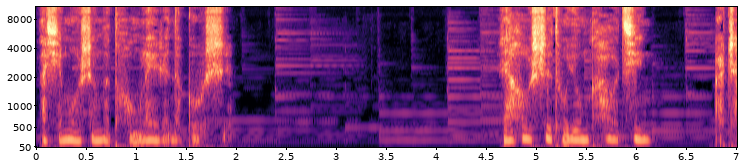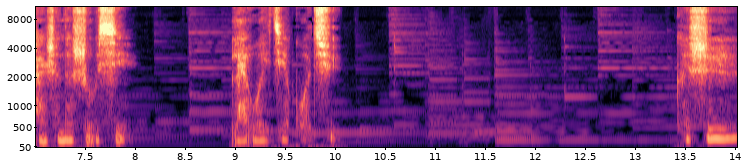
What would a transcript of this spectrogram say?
那些陌生的同类人的故事，然后试图用靠近而产生的熟悉来慰藉过去。可是。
